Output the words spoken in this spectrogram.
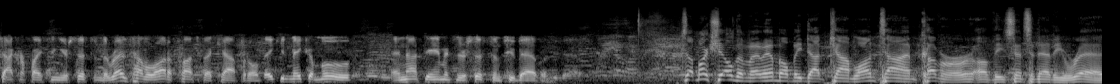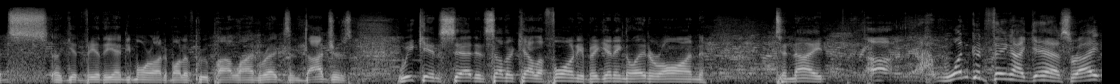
sacrificing your system. The Reds have a lot of prospect capital. They can make a move and not damage their system too badly. So Mark Sheldon of MLB.com, longtime coverer of the Cincinnati Reds, again via the Andy Moore Automotive Group hotline, Reds and Dodgers. Weekend set in Southern California beginning later on tonight. Uh, one good thing, I guess, right,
